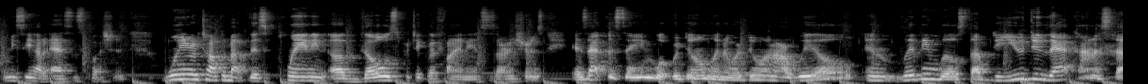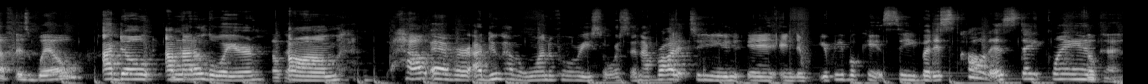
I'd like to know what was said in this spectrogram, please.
let me see how to ask this question. When you're talking about this planning of those particular finances, our insurance, is that the same what we're doing when we're doing our will and living will stuff? Do you do that kind of stuff as well? I don't. I'm okay. not a lawyer. Okay. Um, However, I do have a wonderful resource, and I brought it to you, and, and your people can't see, but it's called Estate Plan. Okay.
